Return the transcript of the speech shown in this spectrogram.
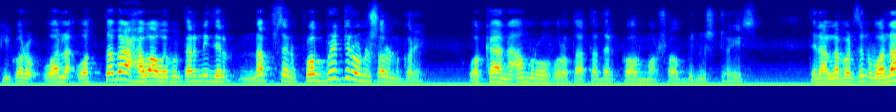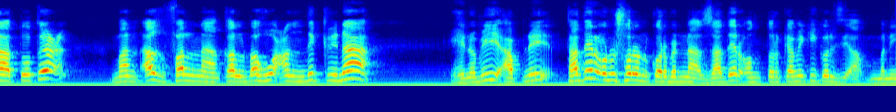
কি করো, ওয়ালা হাওয়া এবং তারা নিজের নফসের প্রবৃত্তির অনুসরণ করে। ওখান আমর ওপরতা তাদের কর্ম সব বিনষ্ট হয়েছে। তাহলে আল্লাহ বলছেন, ওয়ালা তোতে মান আগফালনা কালবাহু আন দিক্রিনা হে নবী, আপনি তাদের অনুসরণ করবেন না। যাদের অন্তরকে আমি কি করেছি? মানে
